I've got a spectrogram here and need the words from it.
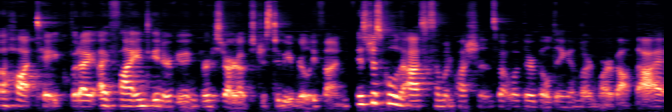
a hot take, but I, I, find interviewing for startups just to be really fun. It's just cool to ask someone questions about what they're building and learn more about that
